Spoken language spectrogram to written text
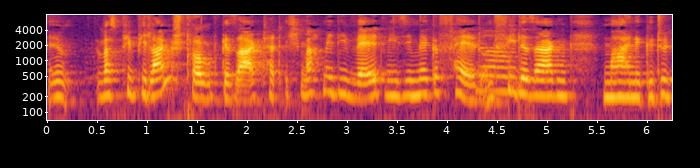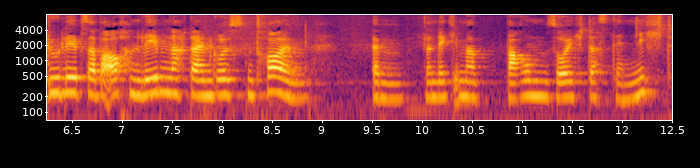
äh, was Pippi Langstrumpf gesagt hat, ich mache mir die Welt, wie sie mir gefällt. Ja. Und viele sagen, meine Güte, du lebst aber auch ein Leben nach deinen größten Träumen. Ähm, dann denke ich immer, warum soll ich das denn nicht?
